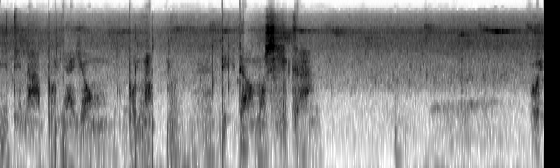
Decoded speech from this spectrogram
Itinapon niya yung punot. Di daw musika. Uy.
